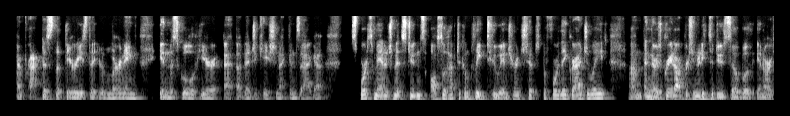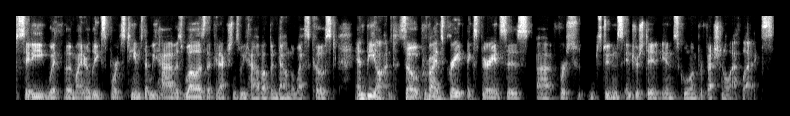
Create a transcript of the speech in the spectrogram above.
and practice the theories that you're learning in the school here of education at Gonzaga. Sports management students also have to complete two internships before they graduate. Um, and there's great opportunity to do so both in our city with the minor league sports teams that we have, as well as the connections we have up and down the West Coast and beyond. So it provides great experiences uh, for students interested in school and professional athletics.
